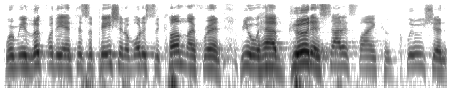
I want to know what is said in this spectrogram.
when we look for the anticipation of what is to come, my friend, we will have good and satisfying conclusion.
